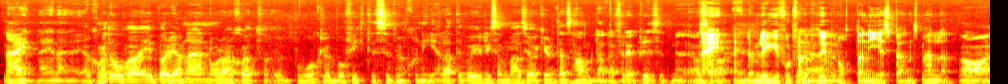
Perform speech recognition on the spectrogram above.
Nej, nej, nej. Jag kommer inte ihåg i början när några sköt på vår klubb och fick det subventionerat. Det var ju liksom, alltså jag kunde inte ens handla där för det priset. Men, alltså, nej, nej, de ligger ju fortfarande på Ja. typ en 8-9 spänn smällen. Ja,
